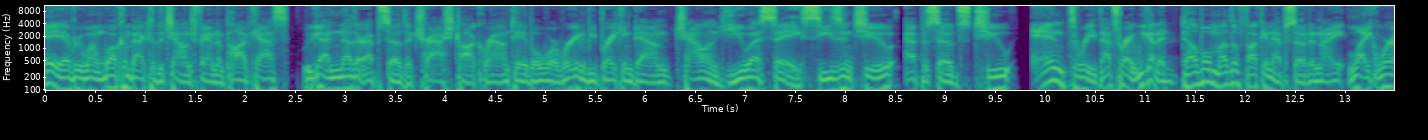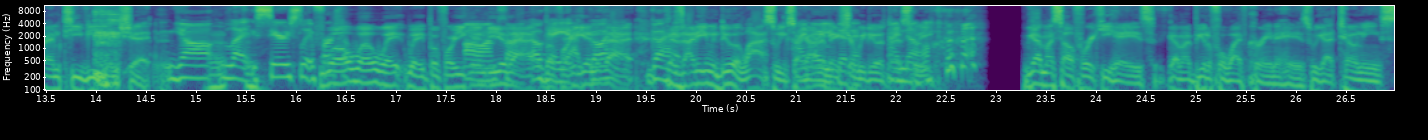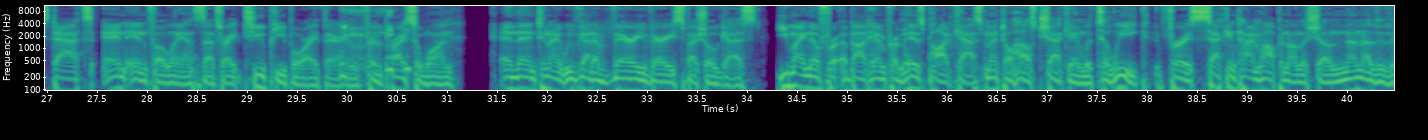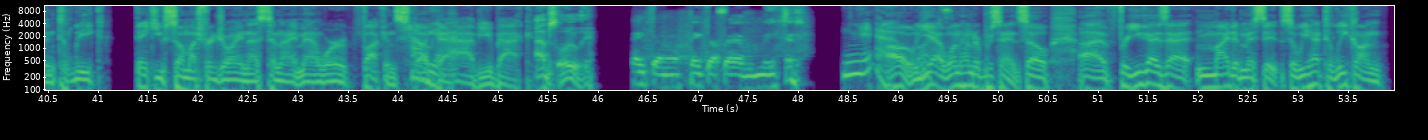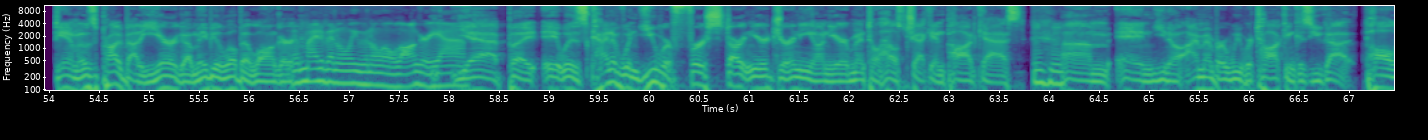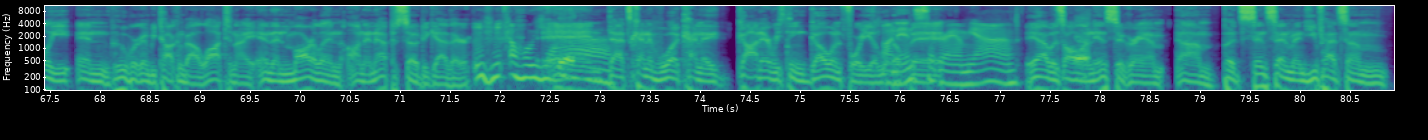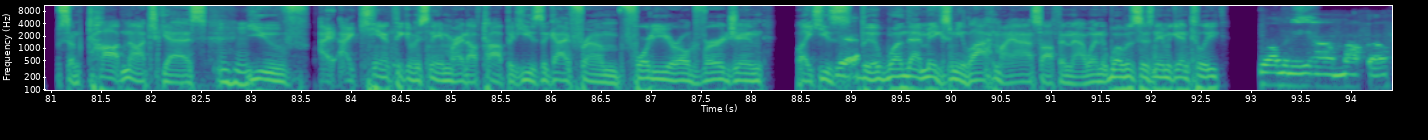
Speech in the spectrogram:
Hey everyone, welcome back to the Challenge Fandom Podcast. We got another episode of the Trash Talk Roundtable where we're going to be breaking down Challenge USA Season 2, Episodes 2 and 3. That's right, we got a double motherfucking episode tonight, like we're MTV and shit. Y'all, like seriously, first Whoa, whoa, wait, wait, before you oh, get Oh, into that, Okay, before yeah, you get into ahead. that, Go ahead. because I didn't even do it last week, so I, I got to make sure we do it this week. We got myself, Ricky Hayes. Got my beautiful wife, Corrina Hayes. We got Tony, Stats, and Infolance. That's right, two people right there, and for the price of one. And then tonight we've got a very, very special guest. You might know for, about him from his podcast, Mental Health Check In with Talik. For his second time hopping on the show, none other than Talik. Thank you so much for joining us tonight, man. We're fucking stoked yeah. to have you back. Absolutely. Thank y'all. Thank y'all for having me. yeah. Oh yeah, one hundred percent. So uh, for you guys that might have missed it, so we had Talik on. Damn, it was probably about a year ago, maybe a little bit longer. It might have been even a little longer. Yeah. Yeah, but it was kind of when you were first starting your journey on your mental health check-in podcast. Mhm. Um, and you know, I remember we were talking because you got Paulie and who we're going to be talking about a lot tonight, and then Marlon on an episode together. Mhm. Oh yeah. And that's kind of what kind of got everything going for you a on little bit. Instagram. Yeah. Yeah, it was all on Instagram. Um, but since then, man, you've had some some top notch guests. Mhm. You've I, I can't think of his name right off top, but he's the guy from Forty Year Old Virgin. Like he's Yeah. the one that makes me laugh my ass off in that one. What was his name again, Talik? Romany um, Malco.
